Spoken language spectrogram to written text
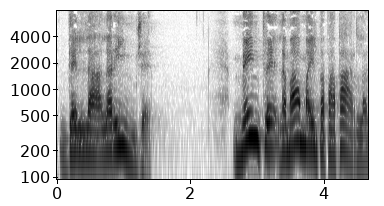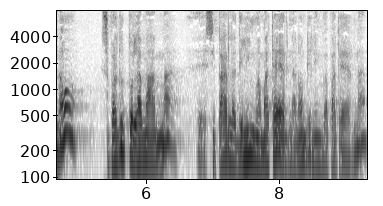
della laringe. Mentre la mamma e il papà parlano, soprattutto la mamma, eh, si parla di lingua materna, non di lingua paterna,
